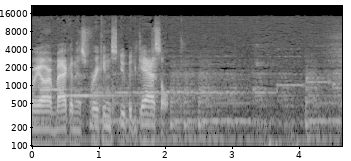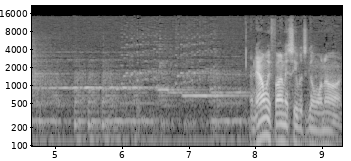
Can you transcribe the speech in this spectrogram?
Here we are back in this freaking stupid castle. And now we finally see what's going on.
